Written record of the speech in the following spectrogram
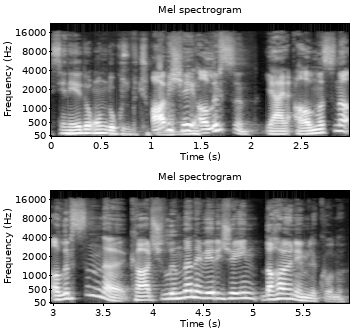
seneye de 19,5. Abi şey alırsın. Yani almasına alırsın da karşılığında ne vereceğin daha önemli konu.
